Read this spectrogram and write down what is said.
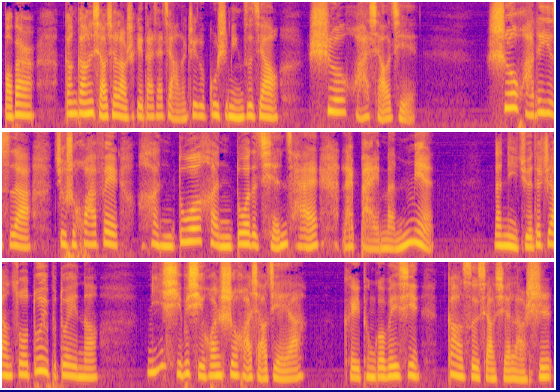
宝贝儿，刚刚小雪老师给大家讲了这个故事，名字叫《奢华小姐》。奢华的意思啊，就是花费很多很多的钱财来摆门面。那你觉得这样做对不对呢？你喜不喜欢奢华小姐呀？可以通过微信告诉小雪老师。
